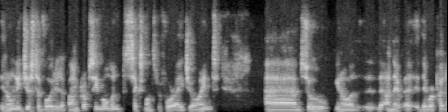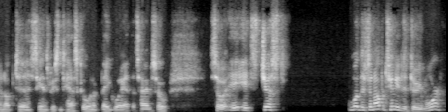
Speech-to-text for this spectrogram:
they'd only just avoided a bankruptcy moment six months before I joined. Um, so you know, and they, they were putting it up to Sainsbury's and Tesco in a big way at the time. So, so it, it's just well, there's an opportunity to do more.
